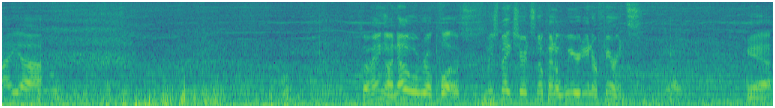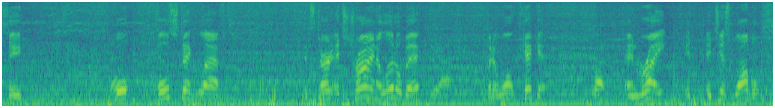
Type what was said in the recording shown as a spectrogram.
I, uh. So hang on, now that we're real close, let me just make sure it's no kind of weird interference. Right. Yeah, see? Full, full stick left. It's turn, it's trying a little bit, Yeah. but it won't kick it. Right. And right, it, it just wobbles.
